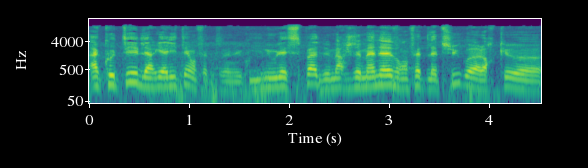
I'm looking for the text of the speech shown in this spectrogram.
à côté de la réalité en fait. Ils nous laissent pas de marge de manœuvre en fait là-dessus, quoi. Alors que euh,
